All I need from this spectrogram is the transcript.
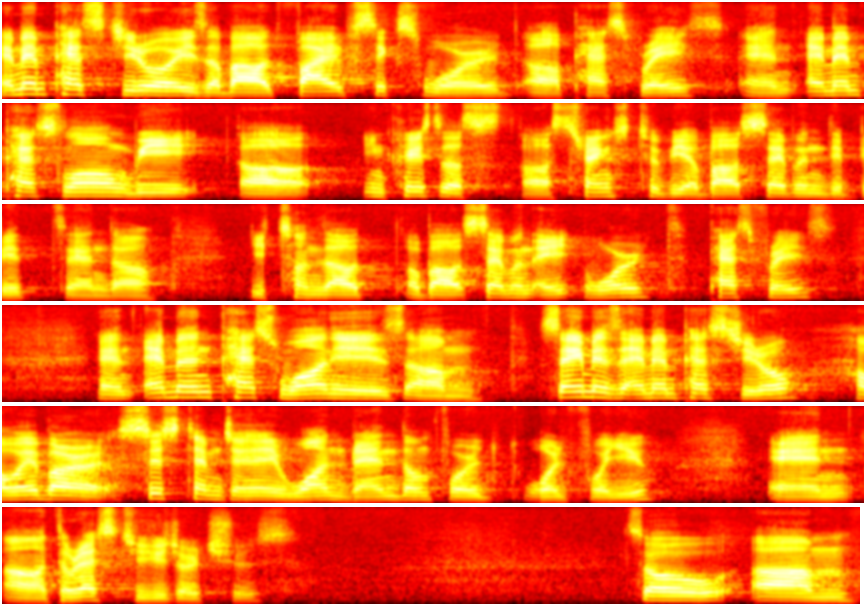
MM pass zero is about five, six word uh, passphrase. And MM pass long, we uh, increase the strength to be about 70 bits. And it turns out about seven, eight word passphrase. And MN pass one is um, same as MN pass zero. However, system generate one random word for you. And uh, the rest user choose. So um,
